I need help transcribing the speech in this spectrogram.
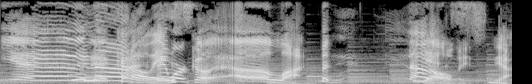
Yeah, they, Not kinda- They work a, a lot, but not Yes. always. Yeah.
